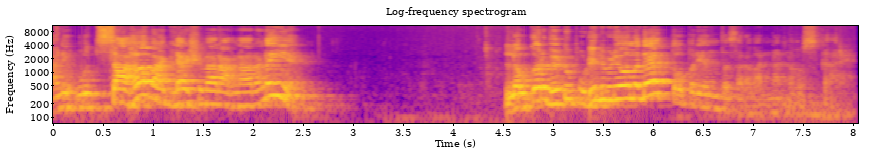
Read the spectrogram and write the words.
आणि उत्साह वाढल्याशिवाय राहणार नाहीये. लवकर भेटू पुढील व्हिडिओमध्ये तोपर्यंत सर्वांना नमस्कार.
